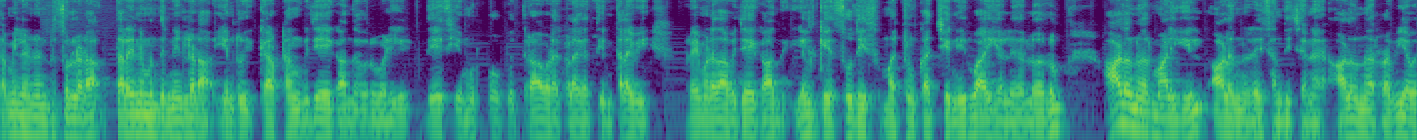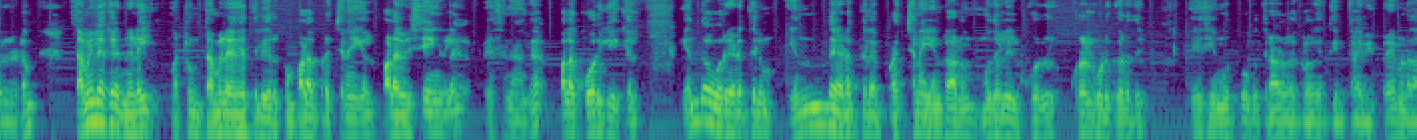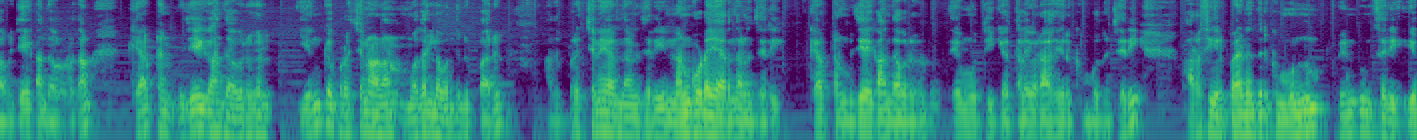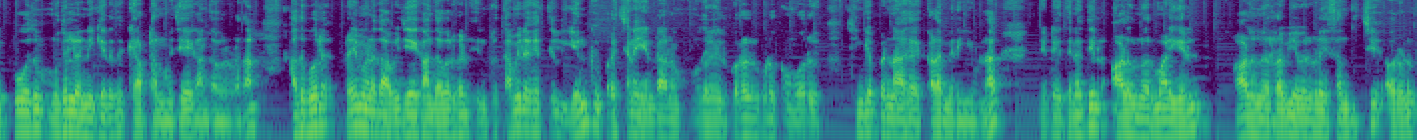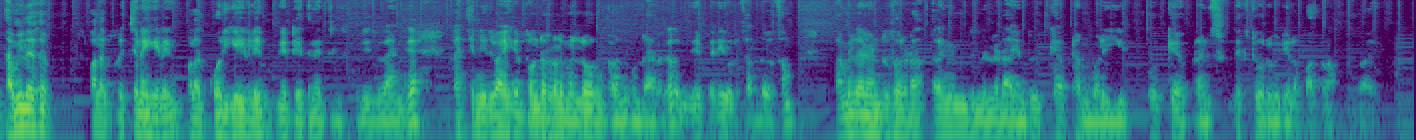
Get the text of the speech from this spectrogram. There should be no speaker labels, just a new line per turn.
தமிழன் என்று சொல்லடா தலை நிமிர்ந்து நில்லடா என்று கேப்டன் விஜயகாந்த் ஒரு வழியில் தேசிய முற்போக்கு திராவிட கழகத்தின் தலைவி பிரேமலதா விஜயகாந்த் எல். கே. சுதீஷ் மற்றும் கட்சி நிர்வாகிகள் எல்லோரும் ஆளுநர் மாளிகையில் ஆளுநரை சந்தித்தனர். ஆளுநர் ரவி அவர்களிடம் தமிழக நிலை மற்றும் தமிழகத்தில் இருக்கும் பல பிரச்சனைகள் பல விஷயங்களை பேசினாங்க பல கோரிக்கைகள். எந்த ஒரு இடத்திலும் எந்த இடத்துல பிரச்சனை என்றாலும் முதலில் குரல் குரல் கொடுக்கிறது. தேசிய முற்போக்கு திராவிடர் கழகத்தின் தலைவி பிரேமலதா விஜயகாந்த் அவர்கள் தான் கேப்டன் விஜயகாந்த் அவர்கள் எங்கே பிரச்சனைனாலும் முதல்ல வந்து நிற்பார் அது பிரச்சனையாக இருந்தாலும் சரி நன்கொடையாக இருந்தாலும் சரி கேப்டன் விஜயகாந்த் அவர்கள் தேமுதிக தலைவராக இருக்கும்போதும் சரி அரசியல் பயணத்திற்கு முன்னும் பின்பும் சரி எப்போதும் முதல்ல நிற்கிறது கேப்டன் விஜயகாந்த் அவர்கள் தான். அதுபோல பிரேமலதா விஜயகாந்த் அவர்கள் இன்று தமிழகத்தில் எங்கு பிரச்சனை என்றாலும் முதலில் குரல் கொடுக்கும் ஒரு சிங்கப்பெண்ணாக களமிறங்கியுள்ளார். நேற்றைய தினத்தில் ஆளுநர் மாளிகையில் ஆளுநர் ரவி அவர்களை சந்தித்து அவரிடம் தமிழக பல பிரச்சனைகளையும் பல கோரிக்கைகளையும் நேற்றைய தினத்தில் கூறியிருக்கிறாங்க கட்சி நிர்வாகிகள் தொண்டர்களும் எல்லோரும் கலந்து கொண்டார்கள். மிகப்பெரிய ஒரு சந்தோஷம். தமிழன் என்று சொல்லடா தலைநின்று நில்லடா என்று கேப்டன் வழியில். ஓகே ஃப்ரெண்ட்ஸ் நெக்ஸ்ட் ஒரு வீடியோவில் பார்க்கலாம். பாய்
